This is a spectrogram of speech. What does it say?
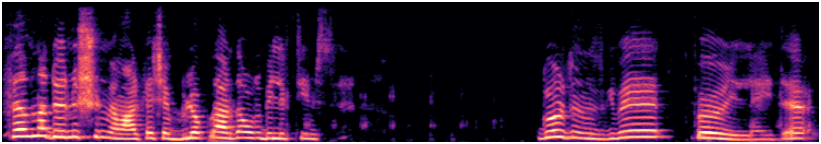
Felon'a dönüşülmüyor arkadaşlar. Bloklarda onu belirteyim size. Gördüğünüz gibi böyleydi.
